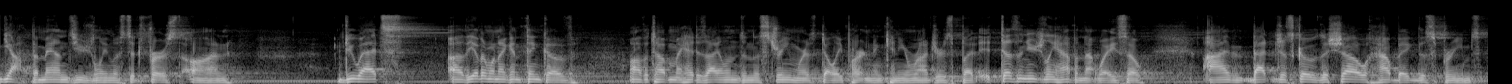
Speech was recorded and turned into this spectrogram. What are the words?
yeah, the man's usually listed first on duets. Uh, the other one I can think of off the top of my head is Islands in the Stream, where it's Dolly Parton and Kenny Rogers, but it doesn't usually happen that way. So I, that just goes to show how big the Supremes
